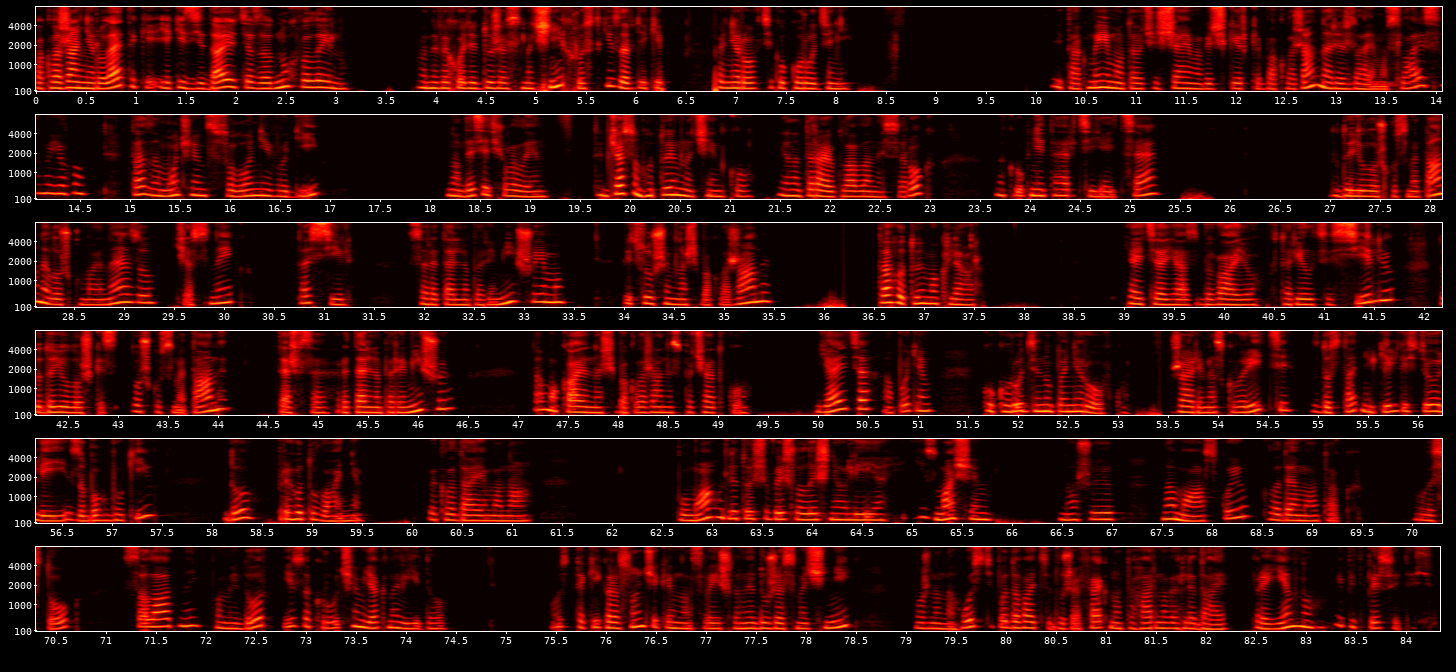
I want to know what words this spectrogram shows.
Баклажанні рулетики, які з'їдаються за одну хвилину. Вони виходять дуже смачні, хрусткі завдяки паніровці кукурудзяній. І так, миємо та очищаємо від шкірки баклажан, нарізаємо слайсами його та замочуємо в солоній воді на 10 хвилин. Тим часом готуємо начинку. Я натираю плавлений сирок на крупній терці, яйце, додаю ложку сметани, ложку майонезу, часник та сіль. Все ретельно перемішуємо, підсушуємо наші баклажани та готуємо кляр. Яйця я збиваю в тарілці з сіллю, додаю ложки, ложку сметани, теж все ретельно перемішую та мокаю наші баклажани спочатку яйця, а потім кукурудзяну паніровку. Жарю на сковорідці з достатньою кількістю олії з обох боків до приготування. Викладаємо на бумагу для того, щоб вийшла лишня олія, і змащуємо нашою намазкою, кладемо отак листок салатний, помідор і закручуємо, як на відео. Ось такі красунчики в нас вийшли. Вони дуже смачні. Можна на гості подавати, це дуже ефектно та гарно виглядає. Приємного і підписуйтесь.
